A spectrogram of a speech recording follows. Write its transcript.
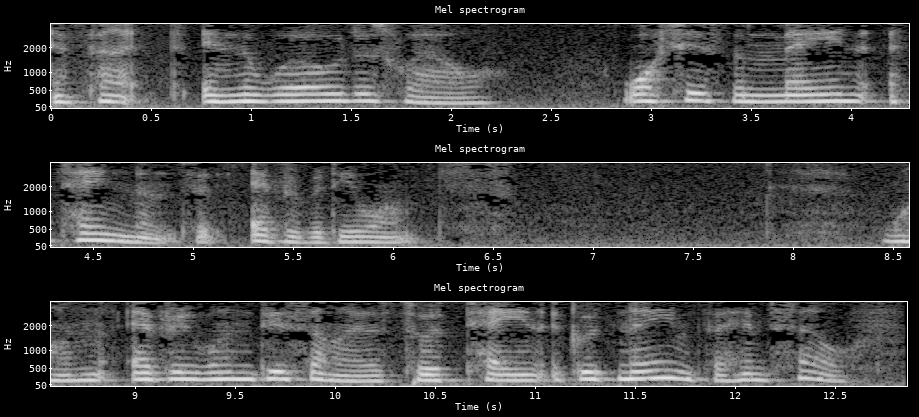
In fact, in the world as well, what is the main attainment that everybody wants? One, everyone desires to attain a good name for himself.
